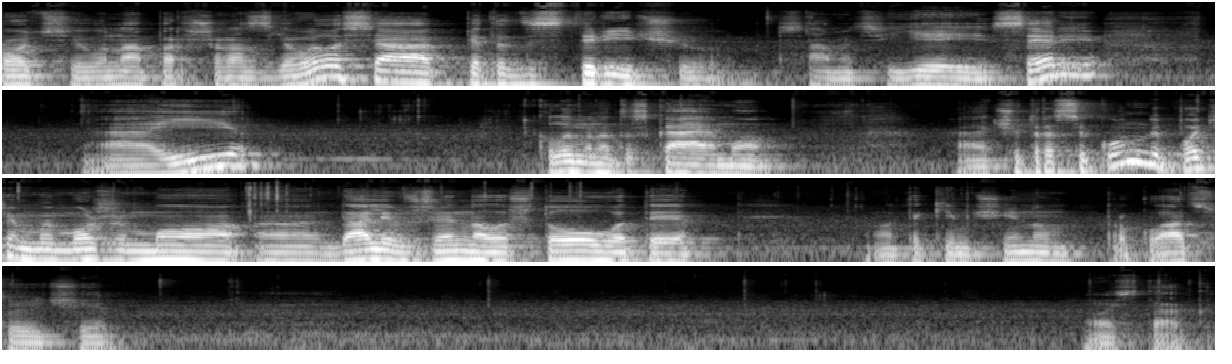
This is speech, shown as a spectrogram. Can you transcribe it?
році. Вона перший раз з'явилася 50-річчю саме цієї серії. Е, І коли ми натискаємо е, 4 секунди, потім ми можемо е, далі вже налаштовувати таким чином, проклацуючи. Ось так.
